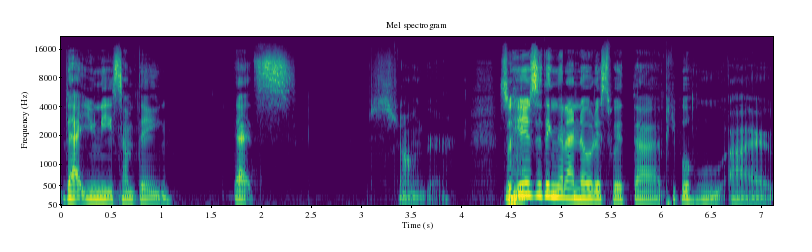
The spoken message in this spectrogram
that you need something that's stronger. So Mhm. here's the thing that I noticed with uh, people who are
